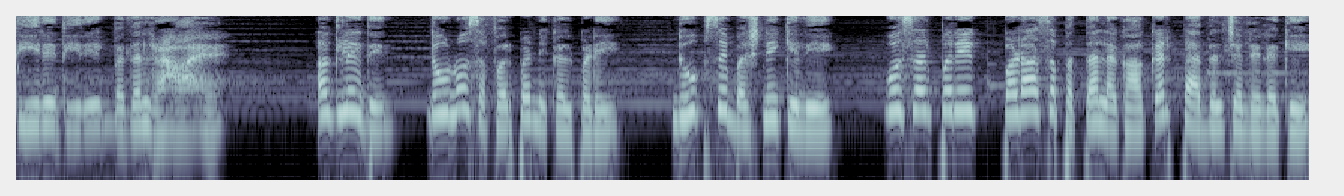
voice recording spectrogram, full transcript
धीरे धीरे बदल रहा है। अगले दिन दोनों सफ़र पर निकल पड़े। धूप से बचने के लिए वो सर पर एक बड़ा सा पत्ता लगाकर पैदल चलने लगे।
